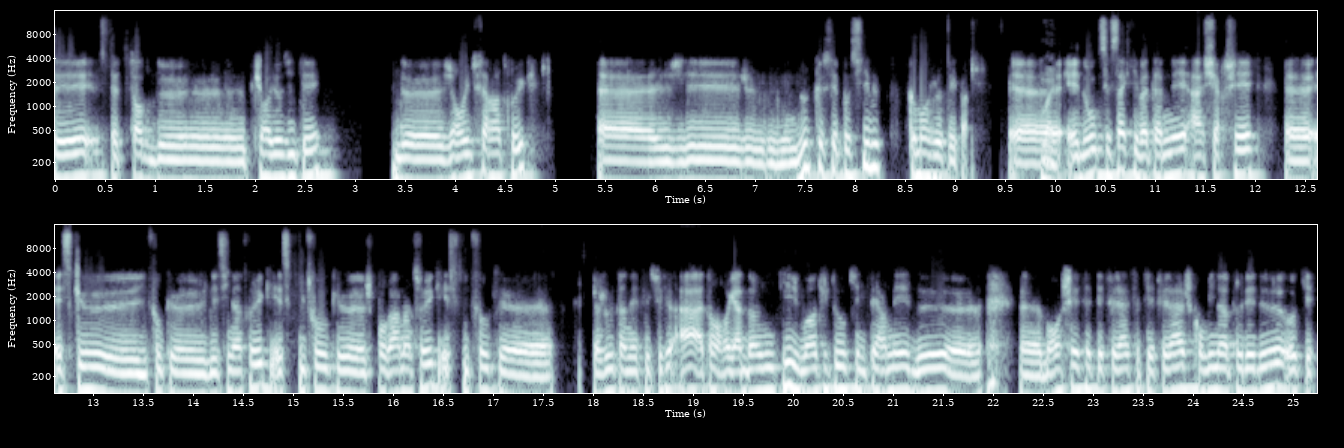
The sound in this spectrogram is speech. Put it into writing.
c'est cette sorte de curiosité, de j'ai envie de faire un truc, euh, je me doute que c'est possible, comment je le fais quoi. Euh, Et donc c'est ça qui va t'amener à chercher euh, est-ce que euh, il faut que je dessine un truc, est-ce qu'il faut que je programme un truc, est-ce qu'il faut que j'ajoute un effet spécial. Ah attends, regarde dans Unity, je vois un tuto qui me permet de euh, euh, brancher cet effet-là, cet effet-là, je combine un peu les deux. Ok, tu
